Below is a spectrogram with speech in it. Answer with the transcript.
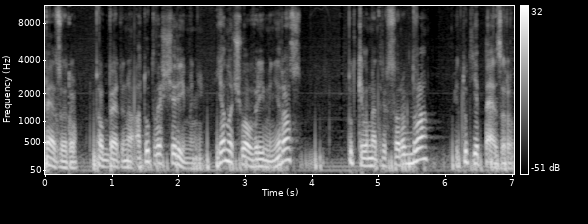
Пезеро обведено, а тут вище Рімені. Я ночував в Рімені раз, тут кілометрів 42, і тут є Пезеро.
